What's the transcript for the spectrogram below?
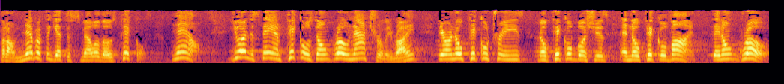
but I'll never forget the smell of those pickles. Now, you understand pickles don't grow naturally, right? There are no pickle trees, no pickle bushes, and no pickle vines. They don't grow.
